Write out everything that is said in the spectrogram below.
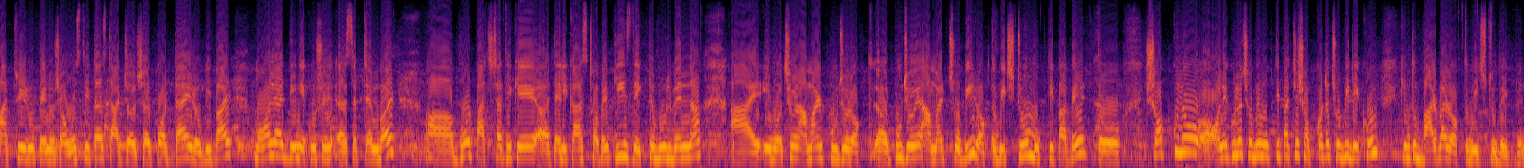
মাতৃরূপেণু সংস্থিতা স্টার জলসার পর্দায় রবিবার মহালয়ার দিন একুশে সেপ্টেম্বর। ভোর পাঁচটা থেকে টেলিকাস্ট হবে প্লিজ দেখতে ভুলবেন না। আর এবছর আমার পুজো রক্ত পুজোয় আমার ছবি রক্তবীজ টু মুক্তি পাবে। তো সবগুলো, অনেকগুলো ছবি মুক্তি পাচ্ছে, সবকটা ছবি দেখুন, কিন্তু বারবার রক্তবীজ টু দেখবেন।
